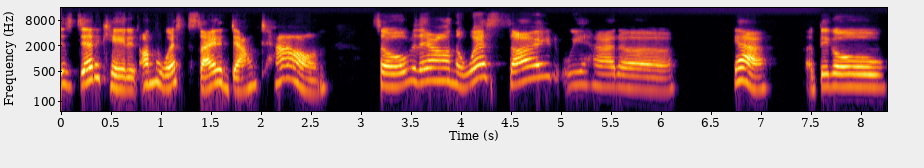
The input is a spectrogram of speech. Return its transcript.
is dedicated on the west side of downtown. So over there on the west side, we had a yeah, a big old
